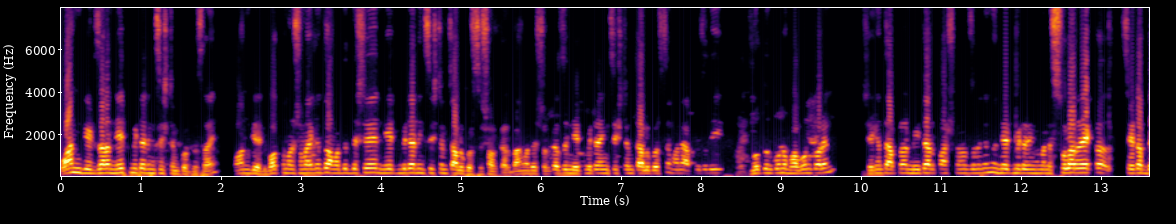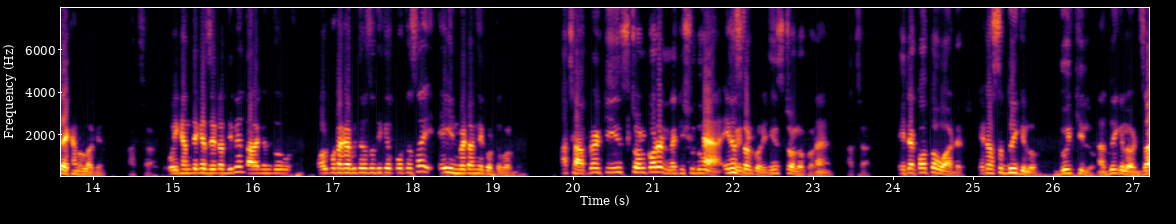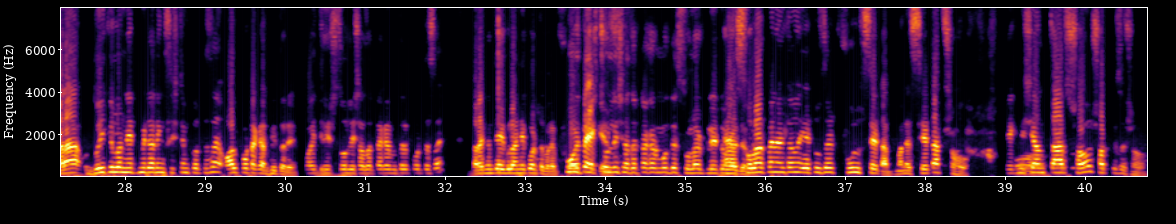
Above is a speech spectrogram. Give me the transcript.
ওয়ান গ্রেড যারা নেট মিটারিং সিস্টেম করতে চায় ওয়ান গ্রেড বর্তমান সময়ে কিন্তু আমাদের দেশে নেট মিটারিং সিস্টেম চালু করছে সরকার। বাংলাদেশ সরকার যে নেট মিটারিং সিস্টেম চালু করছে মানে আপনি যদি নতুন কোনো ভবন করেন সেখানে আপনার মিটার পাস করার জন্য কিন্তু নেট মিটারিং মানে সোলারের একটা সেট দেখানো লাগে। আচ্ছা। ওইখান থেকে যেটা দিবে তারা কিন্তু অল্প টাকার ভিতরে যদি কেউ করতে চায় এই ইনভার্টার নিয়ে করতে পারবে। আচ্ছা আপনারা কি ইনস্টল করেন নাকি শুধু হ্যাঁ ইনস্টল করি। ইনস্টলও করেন? হ্যাঁ। আচ্ছা। এটা কত ওয়ার্ডের এটা হচ্ছে দুই কিলো। দুই কিলো। হ্যাঁ, দুই কিলো যারা দুই কিলো নেট মিটারিং সিস্টেম করতে চায় অল্প টাকার ভিতরে পঁয়ত্রিশ চল্লিশ হাজার টাকার ভিতরে করতে চায় তারা কিন্তু এগুলো নিয়ে করতে পারে। ফুল চল্লিশ হাজার টাকার মধ্যে solar plate solar panel A to Z full set up মানে সেট আপ সহ টেকনিশিয়ান চার্জ সহ সবকিছু সহ।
